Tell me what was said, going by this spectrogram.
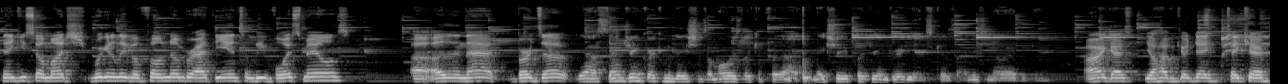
Thank you so much. We're gonna leave a phone number at the end to leave voicemails. Uh, other than that, birds up. Yeah, send drink recommendations. I'm always looking for that. Make sure you put the ingredients because I need to know everything. All right, guys. Y'all have a good day. Take care.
